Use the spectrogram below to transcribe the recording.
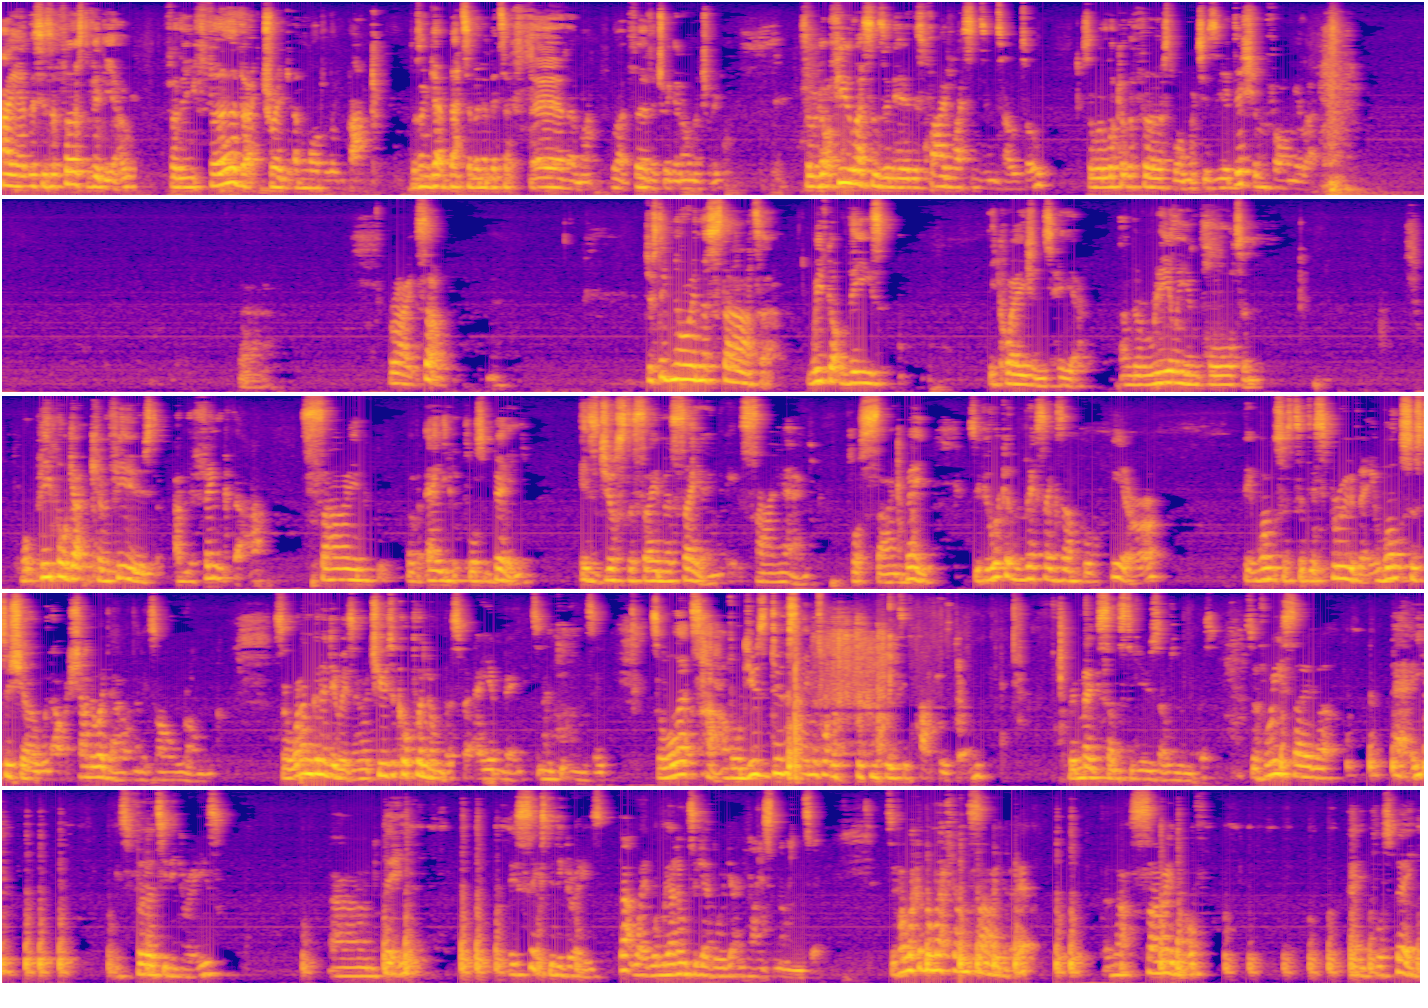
Hiya, this is the first video for the further trig and modelling pack. Doesn't get better than a bit of further like further trigonometry. So we've got a few lessons in here, there's five lessons in total. So we'll look at the first one, which is the addition formula. Uh, right, so just ignoring the starter, we've got these equations here, and they're really important. What people get confused and they think that sine of a plus b is just the same as saying it's sine a plus sine b. So if you look at this example here, it wants us to disprove it. It wants us to show without a shadow of doubt that it's all wrong. So what I'm going to do is I'm going to choose a couple of numbers for A and B to make it easy. So let's have, we'll use, do the same as what the, the completed pack has done. It makes sense to use those numbers. So if we say that A is 30 degrees and B is 60 degrees, that way when we add them together we get a nice 90. So if I look at the left hand side of it, and that's sine of plus b.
